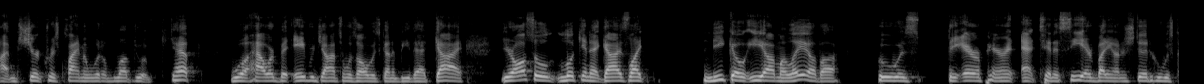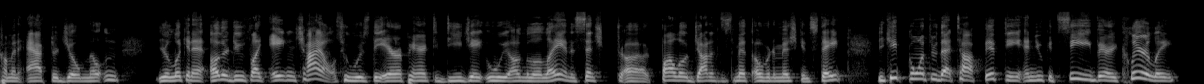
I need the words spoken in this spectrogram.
I'm sure Chris Klieman would have loved to have kept Will Howard, but Avery Johnson was always going to be that guy. You're also looking at guys like Nico Iamaleava, who was the heir apparent at Tennessee. Everybody understood who was coming after Joe Milton. You're looking at other dudes like Aidan Chiles, who was the heir apparent to DJ Uiagalelei and essentially uh, followed Jonathan Smith over to Michigan State. You keep going through that top 50, and you could see very clearly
